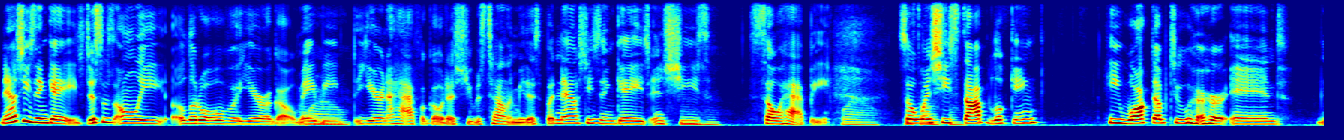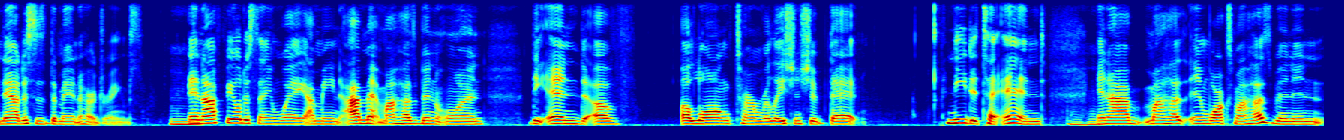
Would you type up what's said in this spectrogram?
Now she's engaged. This was only a little over a year ago, maybe wow. a year and a half ago that she was telling me this. But now she's engaged and she's mm-hmm. so happy. Wow. So when awesome. she stopped looking, he walked up to her and now this is the man of her dreams. Mm-hmm. And I feel the same way. I mean, I met my husband on the end of a long term relationship that needed to end. Mm-hmm. And I my husband walks my husband and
